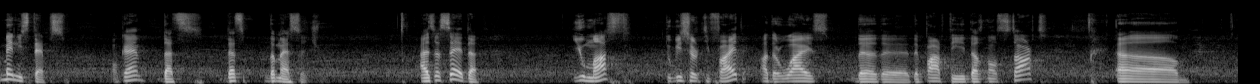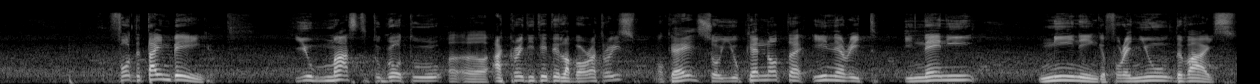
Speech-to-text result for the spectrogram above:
many steps. Okay? That's, that's the message. As I said, you must to be certified, otherwise the, the, the party does not start. Um, for the time being, you must to go to uh, uh, accredited laboratories, okay? So you cannot uh, inherit in any meaning for a new device.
